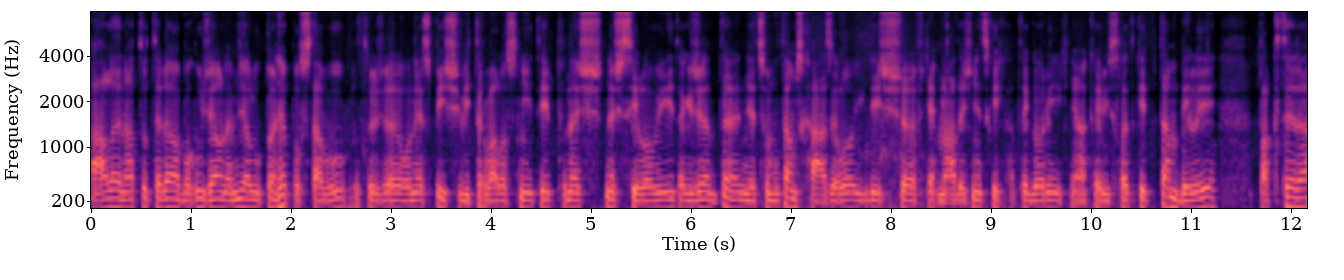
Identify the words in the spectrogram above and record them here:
ale na to teda bohužel neměl úplně postavu, protože on je spíš vytrvalostní typ než, než silový, takže něco mu tam scházelo, i když v těch mládežnických kategoriích nějaké nějaké výsledky tam byly. Pak teda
